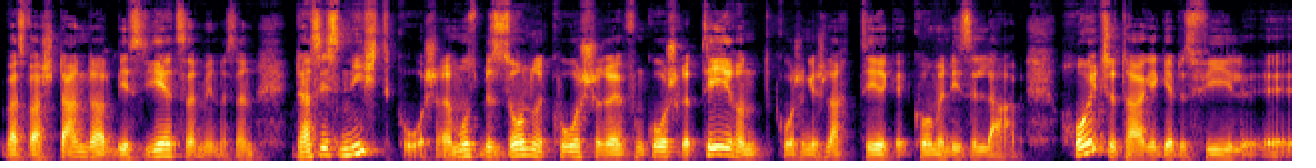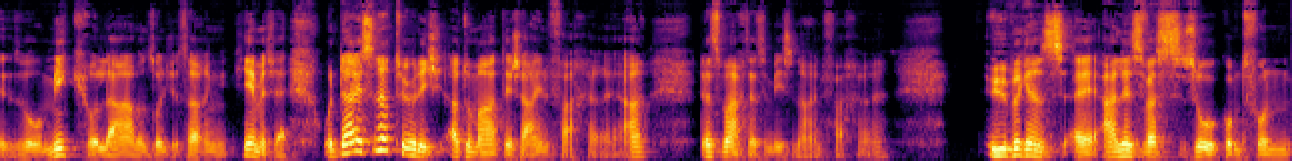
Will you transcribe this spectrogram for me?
was war Standard bis jetzt zumindest, das ist nicht koscher. Da muss besondere koschere, von koschere Tieren und koschere Geschlachttiere kommen diese Lab. Heutzutage gibt es viel äh, so Mikrolab und solche Sachen, chemische. Und da ist natürlich automatisch einfacher. Ja? Das macht es ein bisschen einfacher. Übrigens, äh, alles, was so kommt von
